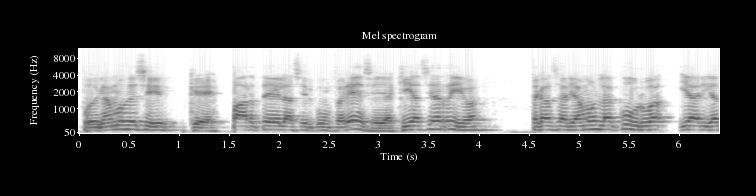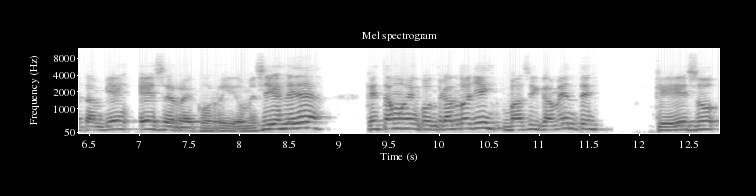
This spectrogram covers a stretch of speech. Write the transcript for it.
podríamos decir que es parte de la circunferencia y aquí hacia arriba trazaríamos la curva y haría también ese recorrido. ¿Me sigues la idea? ¿Qué estamos encontrando allí? Básicamente que eso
